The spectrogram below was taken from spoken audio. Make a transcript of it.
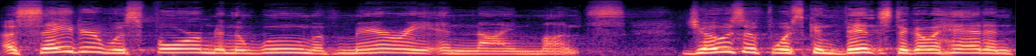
A Savior was formed in the womb of Mary in nine months. Joseph was convinced to go ahead and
